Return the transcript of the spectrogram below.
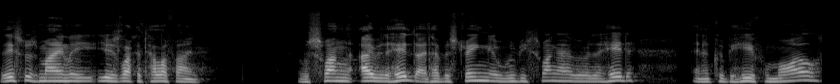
This was mainly used like a telephone. It was swung over the head, they'd have a string, it would be swung over the head, and it could be here for miles.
